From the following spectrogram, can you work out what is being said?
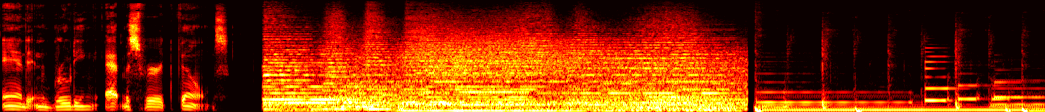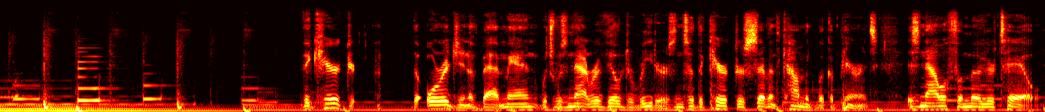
and in brooding atmospheric films. The character, the origin of Batman, which was not revealed to readers until the character's seventh comic book appearance, is now a familiar tale.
